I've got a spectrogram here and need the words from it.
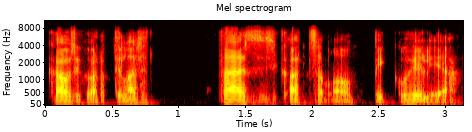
kausikorttilaiset pääsisi katsomaan pikkuhiljaa.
